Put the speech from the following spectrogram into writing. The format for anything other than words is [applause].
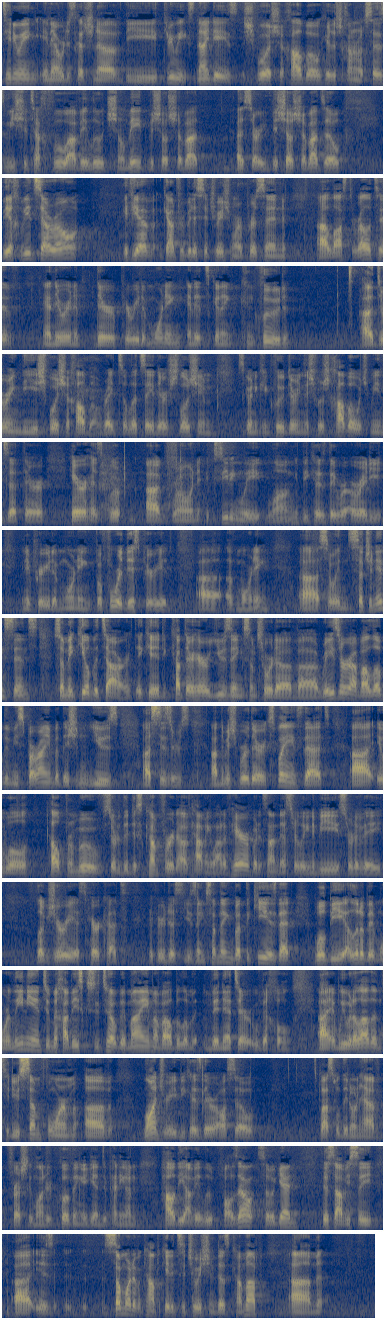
continuing in our discussion of the three weeks, nine days, Shvua Shechalbo. Here the Shulchan Aruch says, Misha Tachvu Avelut Shalmeit Vishal Shabbat. Uh, sorry, Vishal Shabbato V'Yachvid Saro. If you have, God forbid, a situation where a person uh, lost a relative and they were in a, their period of mourning, and it's going to conclude uh, during the Shvuah Shechalbo, right? So let's say their Shloshim is going to conclude during the Shvuah Shechalbo, which means that their hair has uh, grown exceedingly long because they were already in a period of mourning before this period uh, of mourning. Uh, so in such an instance, so mekil betar, they could cut their hair using some sort of uh, razor, avalo b'misparayim, but they shouldn't use uh, scissors. The Mishnah there explains that it will help remove sort of the discomfort of having a lot of hair, but it's not necessarily going to be sort of a luxurious haircut if you're just using something. But the key is that we'll be a little bit more lenient. Uh, we would allow them to do some form of laundry because they're also it's possible they don't have freshly laundered clothing again depending on how the avelut falls out so again this obviously uh, is somewhat of a complicated situation it does come up um,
